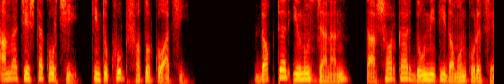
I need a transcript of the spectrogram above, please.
আমরা চেষ্টা করছি, কিন্তু খুব সতর্ক আছি। ডক্টর ইউনুস জানান, তার সরকার দুর্নীতি দমন করেছে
